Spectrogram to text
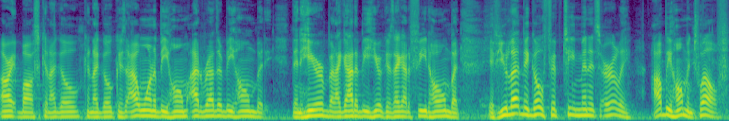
all right, boss, can I go? Can I go? Because I want to be home. I'd rather be home but, than here, but I got to be here because I got to feed home. But if you let me go 15 minutes early, I'll be home in 12.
